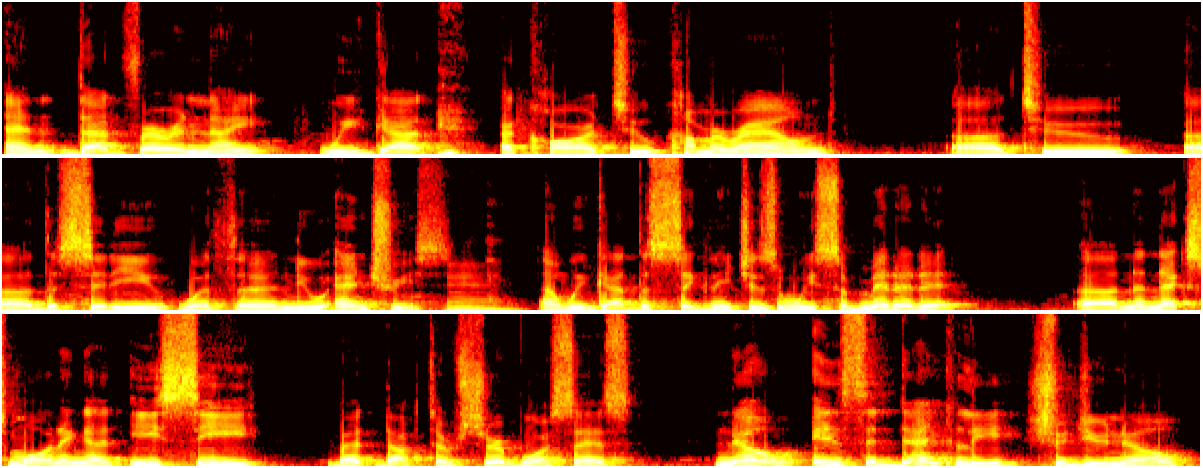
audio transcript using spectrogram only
and that very night we got a car to come around uh, to uh, the city with uh, new entries Hmm. and we got the signatures and we submitted it uh, the next morning at ec but dr Serebour says no incidentally should you know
